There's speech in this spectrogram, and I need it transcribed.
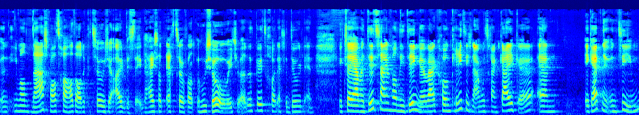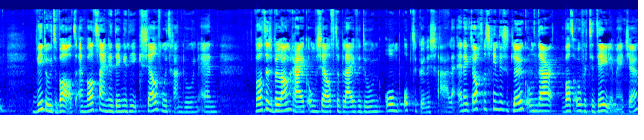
een, iemand naast me had gehad, had ik het sowieso uitbesteed. Hij zat echt zo van, hoezo, weet je wel. Dat kun je toch gewoon even doen. En ik zei, ja, maar dit zijn van die dingen waar ik gewoon kritisch naar moet gaan kijken. En ik heb nu een team. Wie doet wat? En wat zijn de dingen die ik zelf moet gaan doen? En wat is belangrijk om zelf te blijven doen om op te kunnen schalen? En ik dacht, misschien is het leuk om daar wat over te delen met je.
